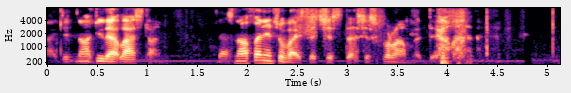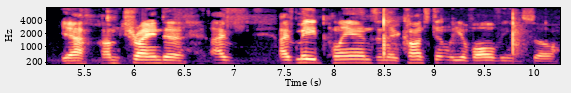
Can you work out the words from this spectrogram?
I did not do that last time. That's not financial advice. That's just that's just what I'm gonna do. yeah, I'm trying to. I've I've made plans and they're constantly evolving. So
